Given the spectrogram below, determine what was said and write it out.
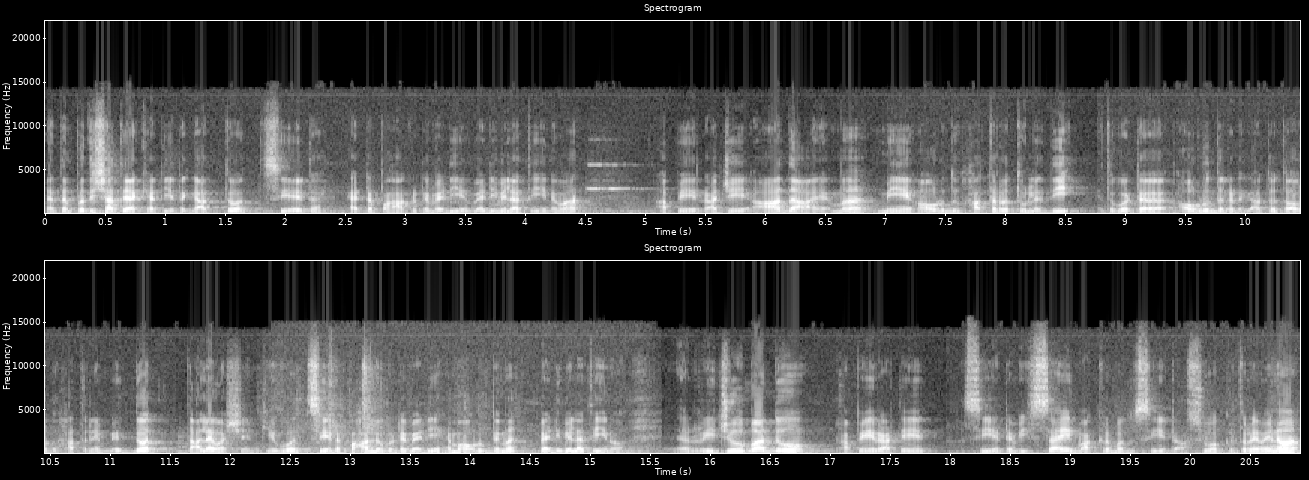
නැත්නම් ප්‍රතිශතයක් හැටියට ගත්තොත් 65කට වැඩිය වැඩි වෙලා තියෙනවා. අපේ රජයේ ආදායම මේ අවුරුදු 4 තුලදී එතකොට අවුරුද්දකට ගත්තොත් අවුරුදු 4ෙන් බෙද්දොත් දල වශයෙන් කිව්වොත් 15කට වැඩිය හැම අවුරුද්දෙම වැඩි වෙලා තියෙනවා. ඍජු බදු අපේ රටේ 120යි වක්‍ර බදු 180ක් විතර වෙනවා.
